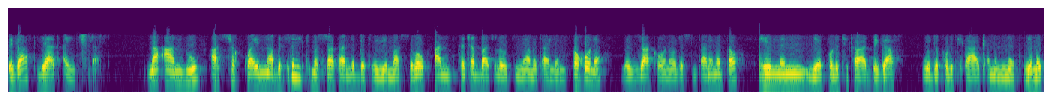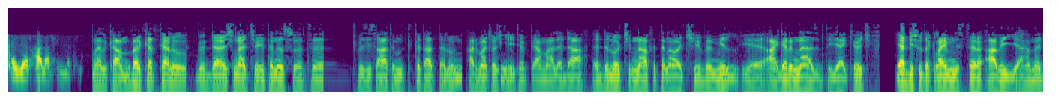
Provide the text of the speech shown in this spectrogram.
ድጋፍ ሊያጣ ይችላል እና አንዱ አስቸኳይና በስልት መስራት አለበት ብዬ የማስበው አንድ ተጨባጭ ለውጥ የሚያመጣልን ከሆነ ለዛ ከሆነ ወደ ስልጣን የመጣው ይሄንን የፖለቲካ ድጋፍ ወደ ፖለቲካ አቅምነት የመቀየር ኃላፊነት ነው። መልካም በርከት ያሉ ጉዳዮች ናቸው የተነሱት። በዚህ ሰዓት የምትከታተሉን አድማጮች የኢትዮጵያ ማለዳ እድሎችና ፈተናዎች በሚል የአገርና ሕዝብ ጥያቄዎች የአዲሱ ጠቅላይ ሚኒስትር አብይ አህመድ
